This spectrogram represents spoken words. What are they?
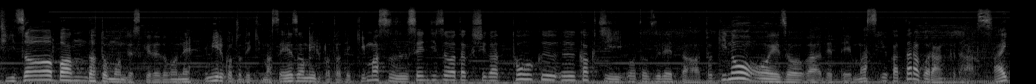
ティザー版だと思うんですけれどもね見ることできます。映像を見ることできます。先日私が東北各地訪れた時の映像が出ています。よかったらご覧ください。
